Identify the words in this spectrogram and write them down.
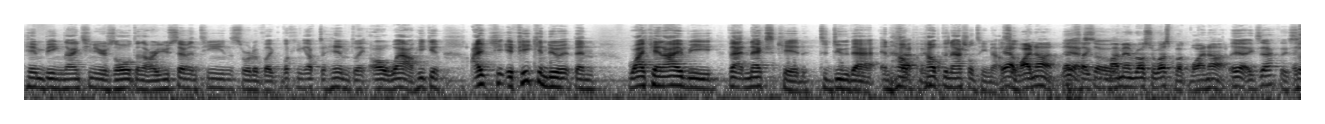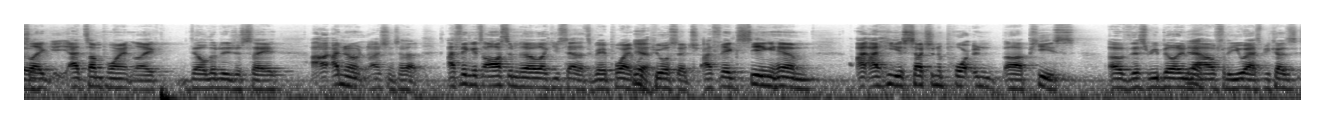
him being 19 years old and our U17 sort of like looking up to him, like, oh wow, he can. I if he can do it, then why can't I be that next kid to do that and help Exactly. help the national team out? Yeah, So- why not? That's yeah, like so- my man Russell Westbrook. Why not? Yeah, exactly. It's so, like at some point, like they'll literally just say, I, I know I shouldn't say that. I think it's awesome though, like you said, that's a great point with Yeah. Pulisic. I think seeing him, I, I, he is such an important uh, piece of this rebuilding Yeah. now for the U.S. because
